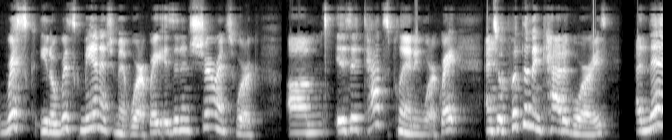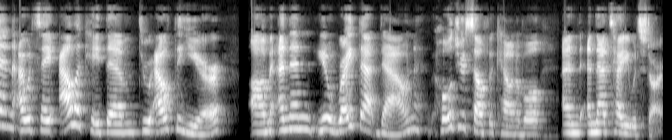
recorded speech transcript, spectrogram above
risk, you know, risk management work, right? Is it insurance work? Um, is it tax planning work, right? And so put them in categories. And then I would say allocate them throughout the year. Um, and then, you know, write that down, hold yourself accountable, and, and that's how you would start.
